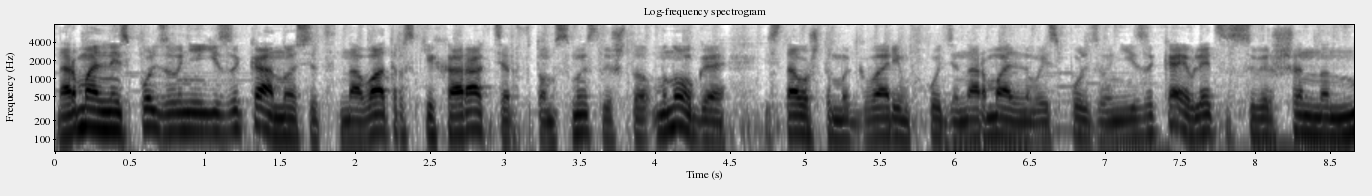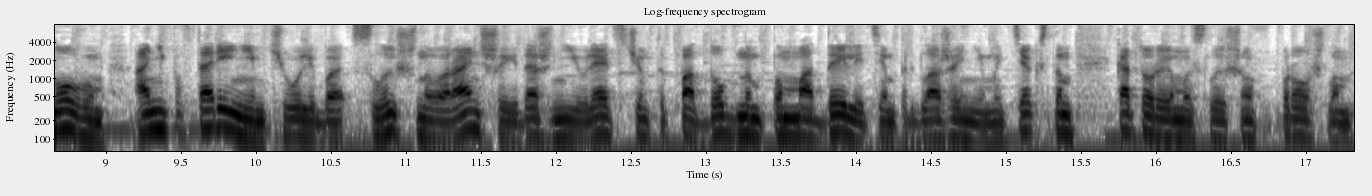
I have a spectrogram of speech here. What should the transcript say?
Нормальное использование языка носит новаторский характер в том смысле, что многое из того, что мы говорим в ходе нормального использования языка, является совершенно новым, а не повторением чего-либо слышанного раньше и даже не является чем-то подобным по модели тем предложениям и текстам, которые мы слышим в прошлом.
